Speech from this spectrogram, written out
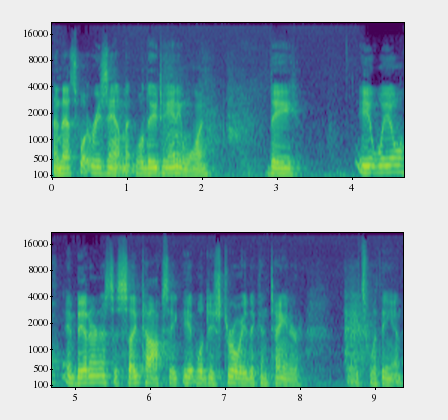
and that's what resentment will do to anyone. The ill will and bitterness is so toxic, it will destroy the container that it's within.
